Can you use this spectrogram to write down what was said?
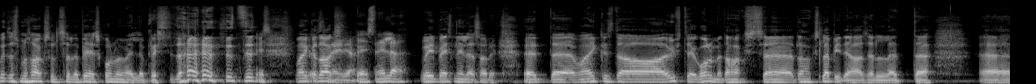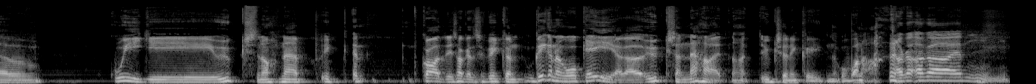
kuidas ma saaks sult selle PS3 välja pressida ma ikka tahaks PS4. PS4 või PS4, sorry, et äh, ma ikka seda ühte ja kolme tahaks, tahaks läbi teha selle, et äh, kuigi üks noh, näeb kaadrisagedus ja kõik on, kõik on nagu okei okay,, aga üks on näha, et noh, et üks on ikkagi nagu vana aga, aga mm,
